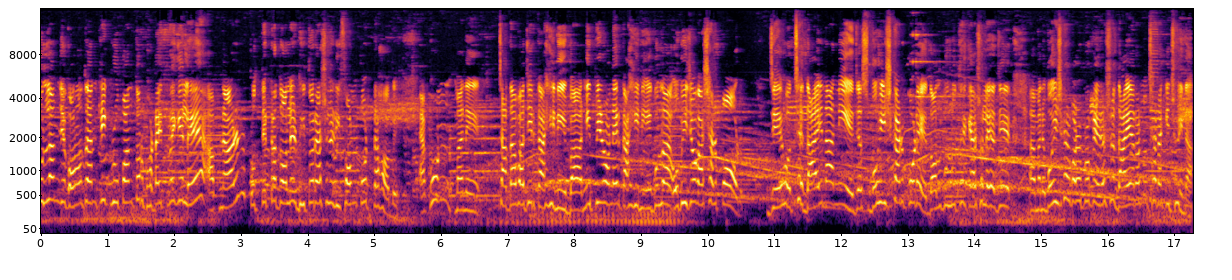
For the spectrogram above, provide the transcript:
বললাম যে গণতান্ত্রিক রূপান্তর ঘটাইতে গেলে আপনার প্রত্যেকটা দলের ভিতরে আসলে রিফর্ম করতে হবে। এখন মানে চাঁদাবাজির কাহিনী বা নিপীড়নের কাহিনী, এগুলো অভিযোগ আসার পর যে হচ্ছে দায় না নিয়ে জাস্ট বহিষ্কার করে দলগুলো থেকে আসলে যে মানে বহিষ্কার করার প্রক্রিয়া আসলে দায় এড়ানো ছাড়া কিছুই না।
